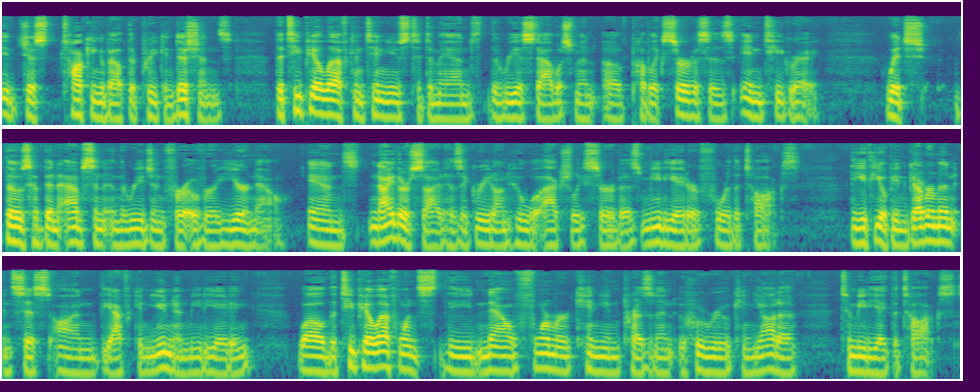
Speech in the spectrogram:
it, just talking about the preconditions, the TPLF continues to demand the reestablishment of public services in Tigray, which those have been absent in the region for over a year now, and neither side has agreed on who will actually serve as mediator for the talks. The Ethiopian government insists on the African Union mediating, while the TPLF wants the now former Kenyan president Uhuru Kenyatta to mediate the talks.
